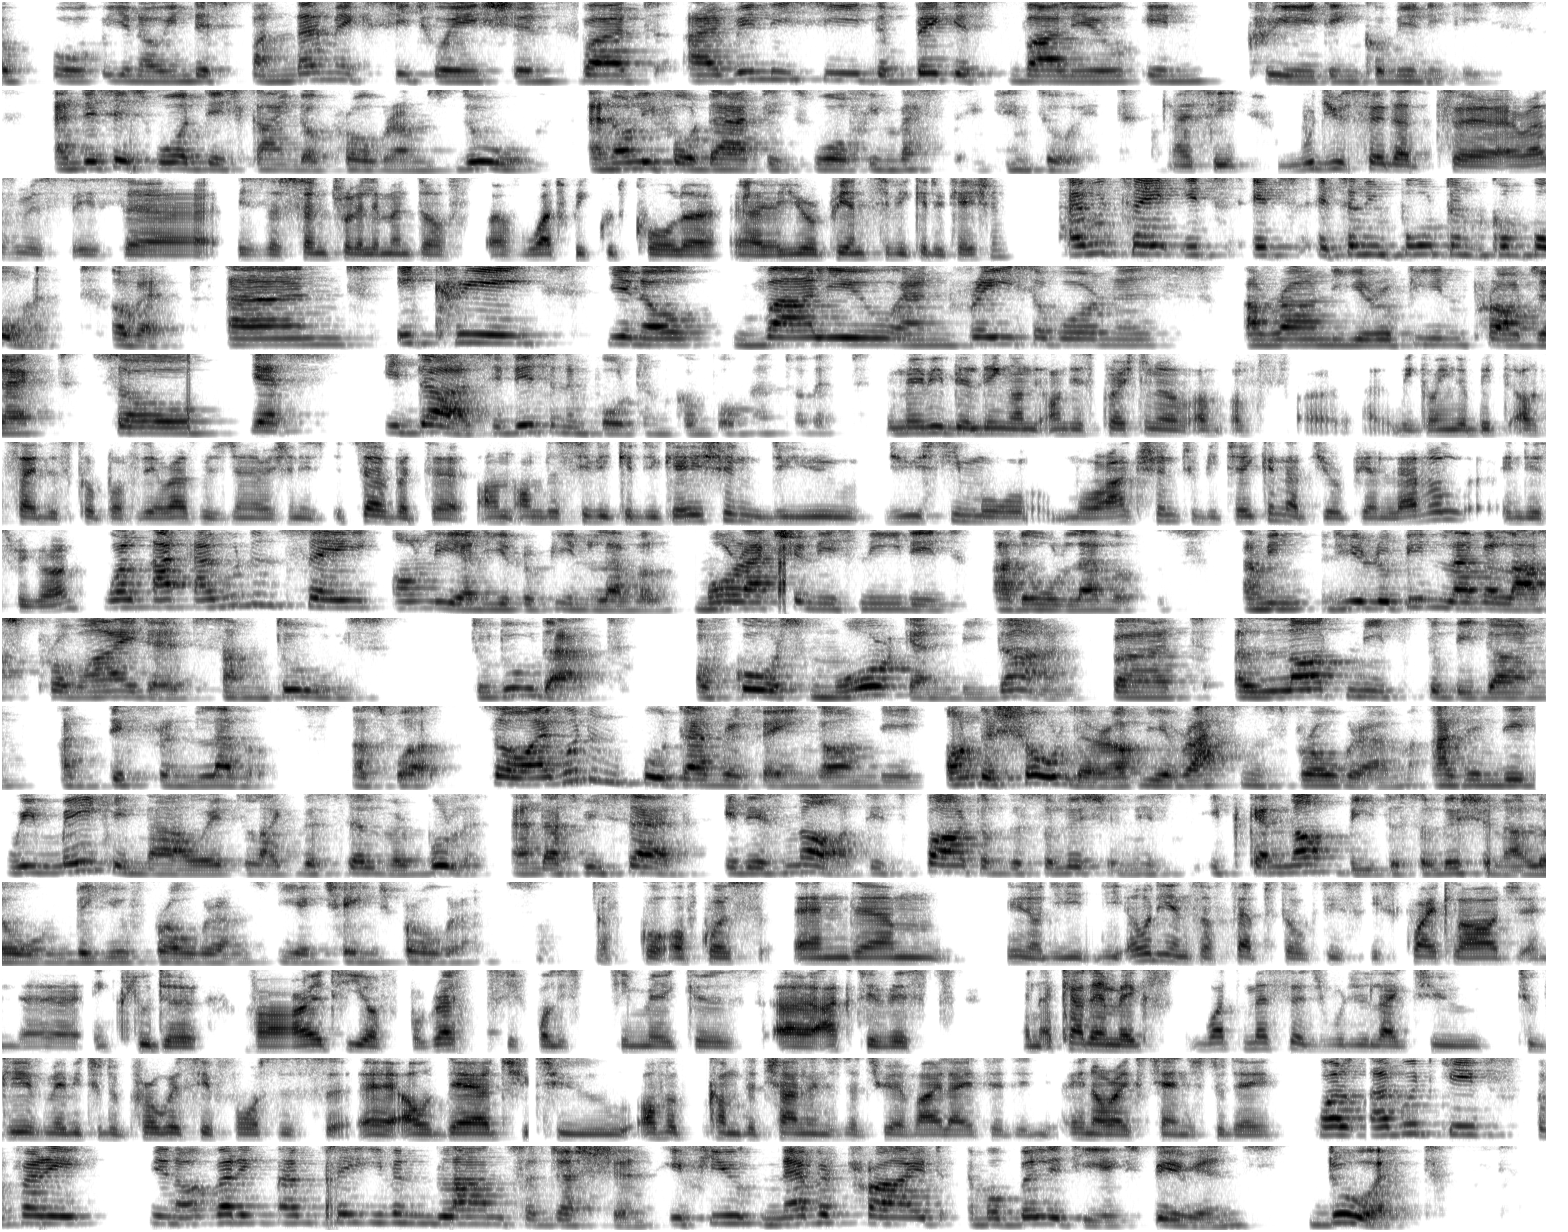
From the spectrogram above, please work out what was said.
you know in this pandemic situation but i really see the biggest value in creating communities and this is what these kind of programs do. And only for that it's worth investing into it. I see. Would you say that uh, erasmus is uh, is a central element of, of what we could call a, a, european civic education? I would say it's it's it's an important component of it. And it creates you know value and raise awareness around the european project. So yes it does. It is an important component of it. Maybe building on, on this question of, of, of uh, we're going a bit outside the scope of the Erasmus generation itself, but uh, on, on the civic education, do you do you see more more action to be taken at European level in this regard? Well, I, I wouldn't say only at European level. More action is needed at all levels. I mean, the European level has provided some tools to do that. Of course, more can be done, but a lot needs to be done at different levels as well. So I wouldn't put everything on the on the shoulder of the Erasmus program, as indeed we make it now it like the silver bullet. And as we said, it is not. It's part of the solution. It's, it cannot be the solution alone. The youth programs, the exchange programs. Of course, of course, and um, you know the, the audience of FEPS talks is, is quite large and uh, include a variety of progressive policymakers, uh, activists, and academics. What message would you like to to give maybe to the progressive forces uh, out there to, to overcome the challenge that you have highlighted in, in our exchange today? Well, I would give a very you know very i would say even bland suggestion if you never tried a mobility experience do it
